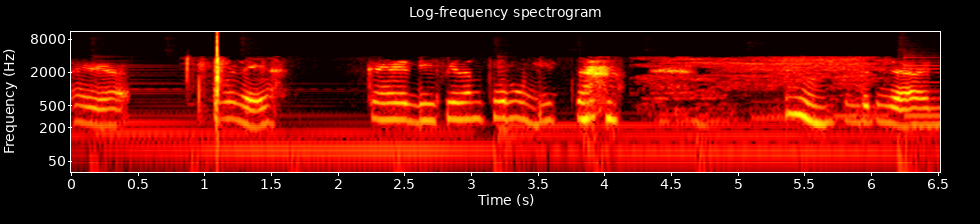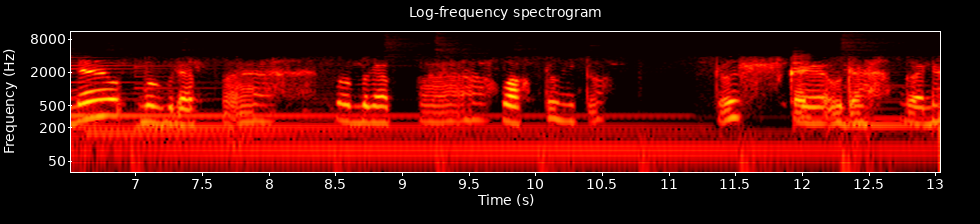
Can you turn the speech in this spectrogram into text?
kayak gimana ya kayak di film-film gitu. Sempat nggak ada beberapa beberapa waktu gitu. Terus kayak udah nggak ada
